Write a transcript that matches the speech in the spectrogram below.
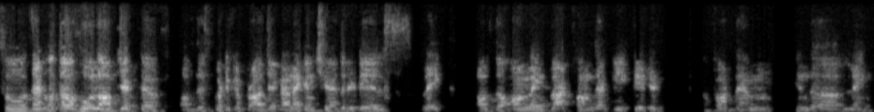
so that was the whole objective of this particular project, and I can share the details like of the online platform that we created for them in the link.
